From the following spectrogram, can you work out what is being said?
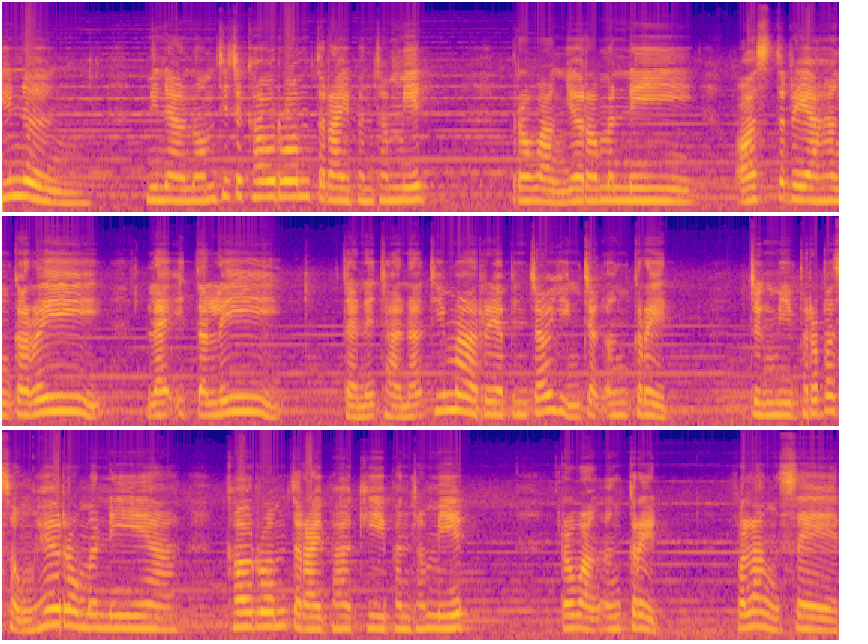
ที่หนึ่งมีแนวโน้มที่จะเข้าร่วมไตรพันธมิตร ระหว่างเยอรมนี ออสเตรียฮังการี และอิตาลี แต่ในฐานะที่มาเรียเป็นเจ้าหญิงจากอังกฤษ จึงมีพระประสงค์ให้โรมาเนีย เข้าร่วมไตรภาคีพันธมิตร ระหว่างอังกฤษ ฝรั่งเศส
